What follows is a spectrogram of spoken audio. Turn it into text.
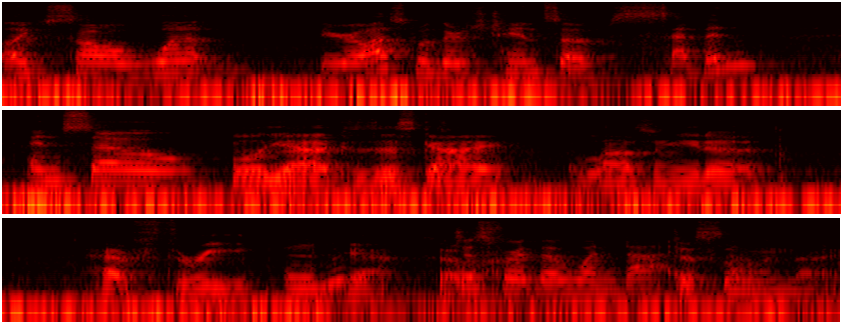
like so one your last one, there's a chance of seven, and so well, yeah, because this guy allows me to have three. mhm, Yeah. So just for the one die. just so. the one die.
